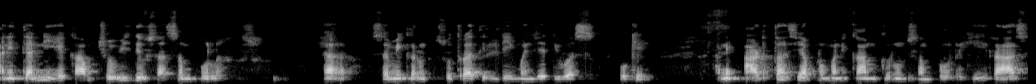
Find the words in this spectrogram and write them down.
आणि त्यांनी हे काम चोवीस दिवसात संपवलं. ह्या समीकरण सूत्रातील डी म्हणजे दिवस. ओके? आणि आठ तास याप्रमाणे काम करून संपवलं. ही रास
